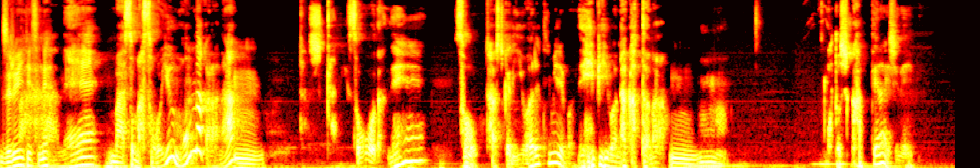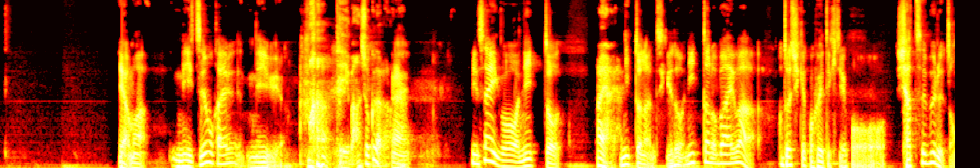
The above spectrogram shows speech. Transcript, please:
ずるいですね。まあね。まあ、そ、まあ、そういうもんだからな。うん。確かに、そうだね。そう。確かに言われてみれば、ネイビーはなかったな。うんう。ん。今年買ってないしね。いや、まあ、ね、いつでも買える、ネイビーまあ、定番色だからは。な。はい。で、最後、ニット。はいはいはい。ニットなんですけど、ニットの場合は、今年結構増えてきてる、こう、シャツブルゾン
